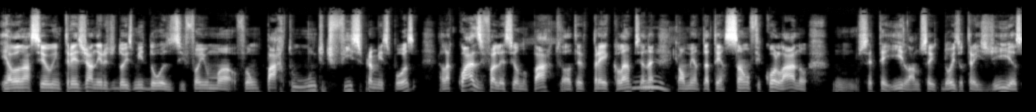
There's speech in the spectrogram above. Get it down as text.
E ela nasceu em 13 de janeiro de 2012. Foi, uma, foi um parto muito difícil para minha esposa. Ela quase faleceu no parto. Ela teve pré-eclâmpsia, né? Hum. que é aumento da tensão, ficou lá no, no CTI, lá não sei, dois ou três dias.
